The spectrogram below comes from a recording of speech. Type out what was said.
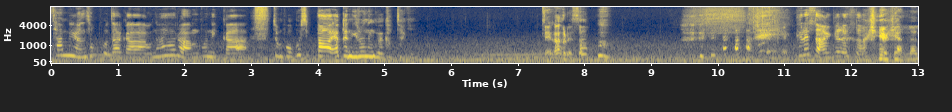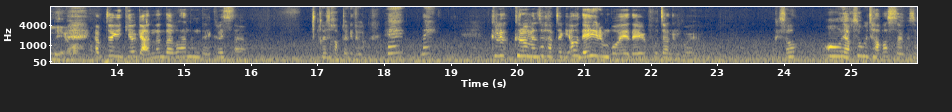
3일 연속 보다가 오늘 하루 안 보니까 좀 보고 싶다 약간 이러는 거예요 갑자기 내가 그랬어? 그랬어 안 그랬어 기억이 안 나네요. 갑자기 기억이 안 난다고 하는데 그랬어요. 그래서 갑자기 내가 해? 네? 그래, 그러면서 갑자기 어 내일은 뭐해? 내일 보자는 거예요. 그래서 어 약속을 잡았어요. 그래서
